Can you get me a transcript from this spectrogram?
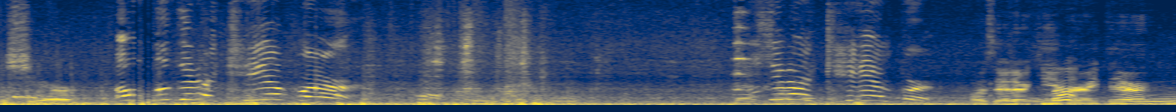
this year. Oh, look at our camper. Look at our camper. Oh, is that our camper right there? No,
